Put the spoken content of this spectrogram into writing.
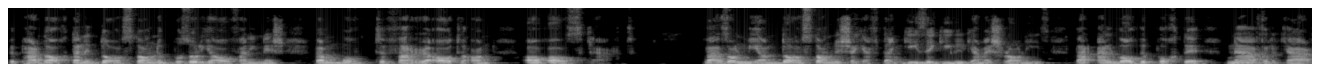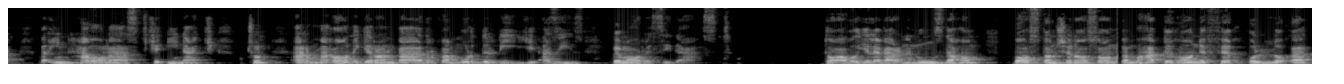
به پرداختن داستان بزرگ آفرینش و متفرعات آن آغاز کرد و از آن میان داستان شگفتانگیز گیلگمش را نیز بر الواح پخته نقل کرد و این همان است که اینک چون ارمغان گرانقدر و مردری عزیز به ما رسیده است. تا اوایل قرن نوزدهم باستانشناسان و محققان فقه اللغت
